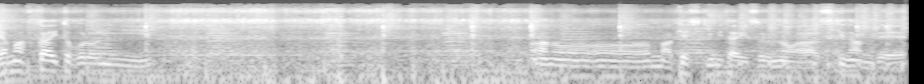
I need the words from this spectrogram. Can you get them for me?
山深いところにあのまあ、景色見たりするのが好きなんで、ね、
